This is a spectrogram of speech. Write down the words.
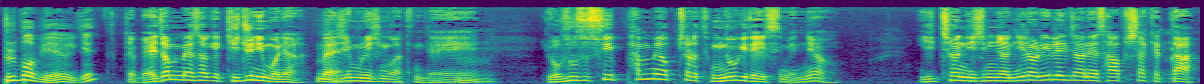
불법이에요, 이게? 그러니까 매점 매석의 기준이 뭐냐 네. 이 질문이신 것 같은데 음. 요소수 수입 판매 업체로 등록이 돼 있으면요 2020년 1월 1일 전에 사업 시작했다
